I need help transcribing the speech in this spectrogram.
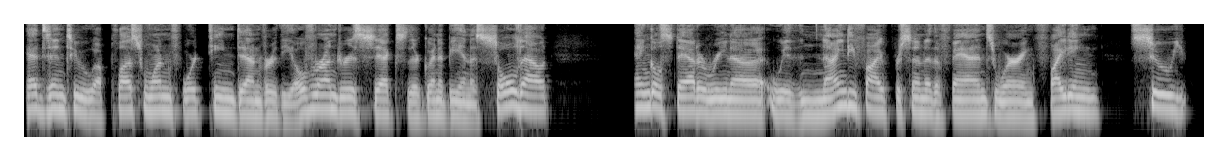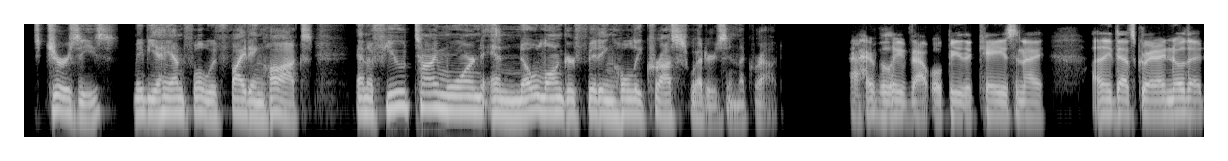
heads into a plus 114 Denver. The over under is six. They're going to be in a sold out Engelstad Arena with 95% of the fans wearing fighting Sioux jerseys, maybe a handful with fighting hawks, and a few time worn and no longer fitting Holy Cross sweaters in the crowd. I believe that will be the case. And I, I think that's great. I know that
